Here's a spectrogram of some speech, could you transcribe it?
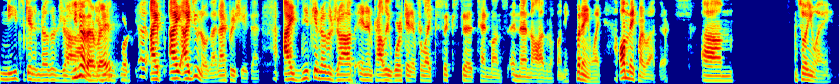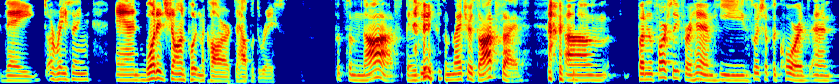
need to get another job. You know that, right? work- I, I I do know that. I appreciate that. I need to get another job and then probably work at it for like six to ten months, and then I'll have enough money. But anyway, I'll make my way out there. Um. So anyway, they are racing, and what did Shawn put in the car to help with the race? Put some NOS, baby, some nitrous oxide. Um, but unfortunately for him, he switched up the cords and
